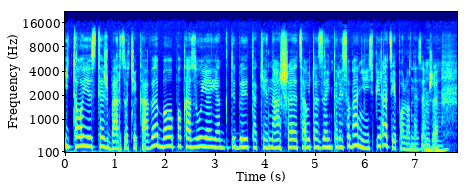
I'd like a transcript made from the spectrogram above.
i to jest też bardzo ciekawe, bo pokazuje jak gdyby takie nasze cały czas zainteresowanie, inspirację polonezem, że, mhm że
